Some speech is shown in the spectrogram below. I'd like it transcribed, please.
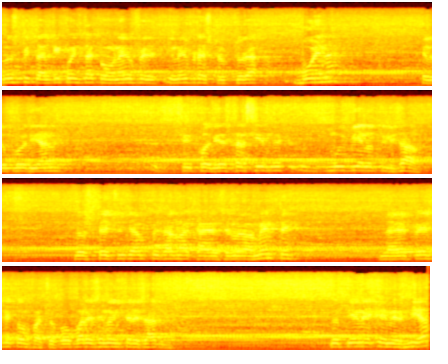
Un hospital que cuenta con una, una infraestructura buena, que lo podrían, se podría estar siendo muy bien utilizado. Los techos ya empezaron a caerse nuevamente. La EPS con Fachocó parece no interesarle no tiene energía,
